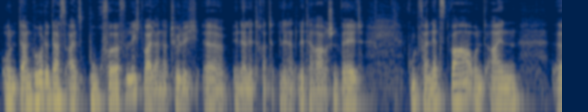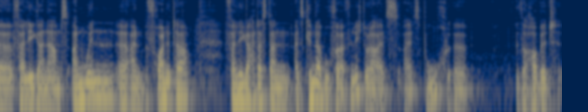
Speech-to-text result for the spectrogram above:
Und dann wurde das als Buch veröffentlicht, weil er natürlich äh, in der Literat liter- literarischen Welt gut vernetzt war und ein äh, Verleger namens Unwin, äh, ein befreundeter Verleger, hat das dann als Kinderbuch veröffentlicht oder als, als Buch. Äh, The Hobbit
